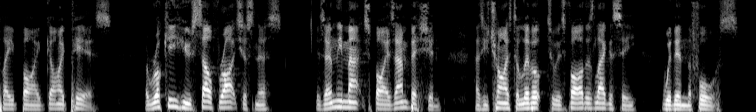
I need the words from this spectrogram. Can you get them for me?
played by Guy Pearce, a rookie whose self-righteousness is only matched by his ambition as he tries to live up to his father's legacy within the Force.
